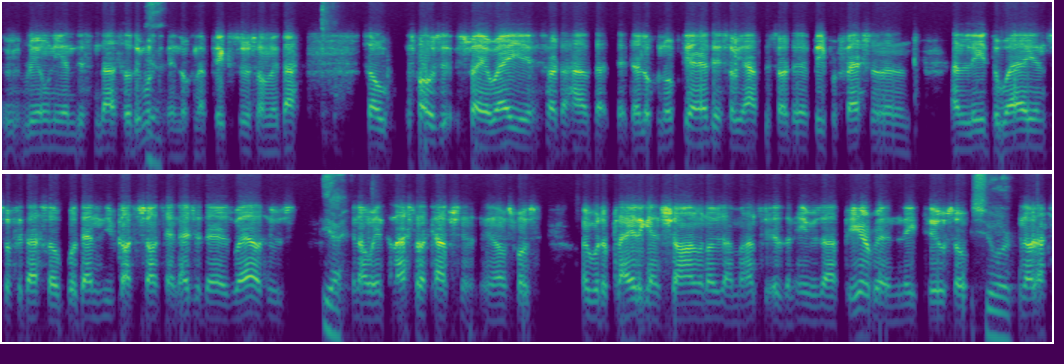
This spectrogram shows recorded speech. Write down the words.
and Rooney and this and that. So they must Yeah. have been looking at pictures or something like that. So I suppose straight away you sort of have that that they're looking up to you? So you have to sort of be professional and and lead the way and stuff like that. So, but then you've got Sean St. Ledger there as well, who's Yeah. you know international caption. You know, I suppose I would have played against Sean when I was at Mansfield and he was at Peterborough in League Two. So Sure. you know that's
